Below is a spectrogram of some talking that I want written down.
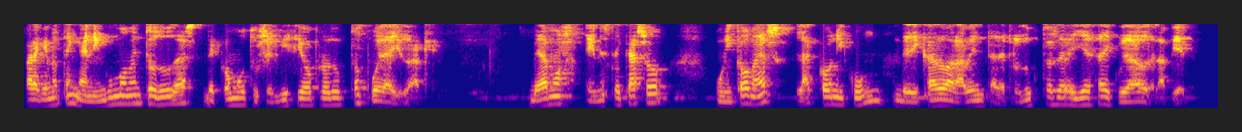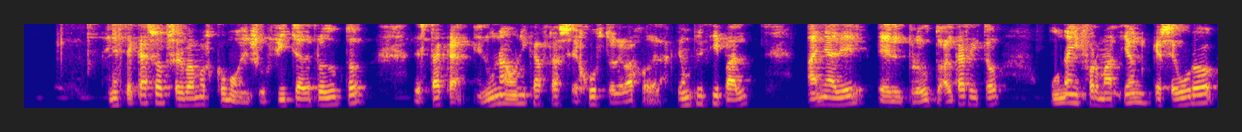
para que no tenga en ningún momento dudas de cómo tu servicio o producto puede ayudarle. Veamos en este caso un e-commerce, la Conicum, dedicado a la venta de productos de belleza y cuidado de la piel. En este caso observamos cómo en su ficha de producto destacan en una única frase justo debajo de la acción principal añadir el producto al carrito una información que seguro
